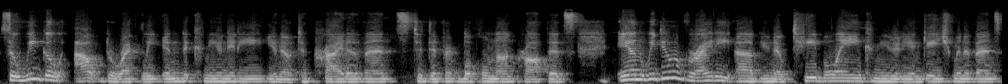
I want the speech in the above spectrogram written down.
So we go out directly in the community, you know, to pride events, to different local nonprofits. And we do a variety of, you know, tabling, community engagement events.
